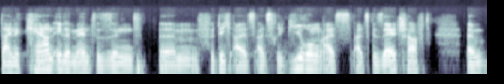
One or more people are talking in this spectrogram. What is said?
deine Kernelemente sind, ähm, für dich als, als Regierung, als, als Gesellschaft? Ähm,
